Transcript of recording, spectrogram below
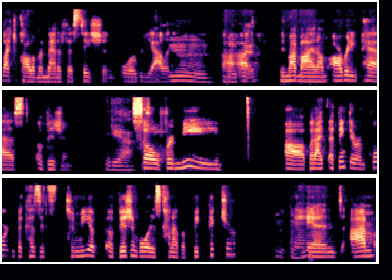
like to call them a manifestation or reality. Mm, okay. uh, I, in my mind, I'm already past a vision. Yeah. So for me, uh, but I, I, think they're important because it's to me a, a, vision board is kind of a big picture, mm-hmm. and I'm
